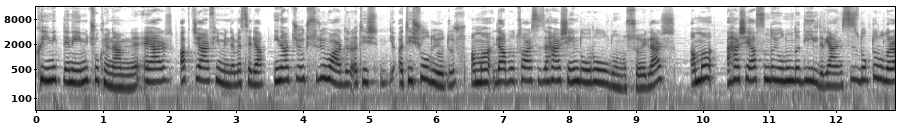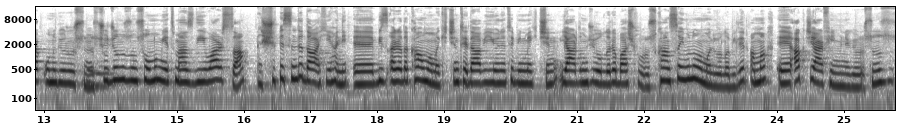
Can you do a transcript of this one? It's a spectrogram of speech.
klinik deneyimi çok önemli. Eğer akciğer filminde mesela inatçı öksürüğü vardır, ateş, ateşi oluyordur ama laboratuvar size her şeyin doğru olduğunu söyler. Ama her şey aslında yolunda değildir. Yani siz doktor olarak onu görürsünüz. Hı hı. Çocuğunuzun solunum yetmezliği varsa şüphesinde dahi hani e, biz arada kalmamak için tedaviyi yönetebilmek için yardımcı yollara başvururuz. Kan sayımı normal olabilir ama e, akciğer filmini görürsünüz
